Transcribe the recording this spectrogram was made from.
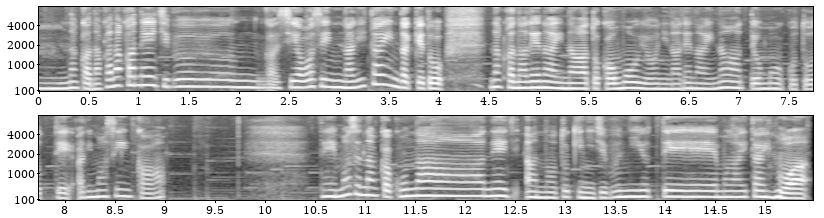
うんなんかなかなかね自分が幸せになりたいんだけどなんかなれないなとか思うようになれないなって思うことってありませんか？でまずなんかこんなねあの時に自分に言ってもらいたいのは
